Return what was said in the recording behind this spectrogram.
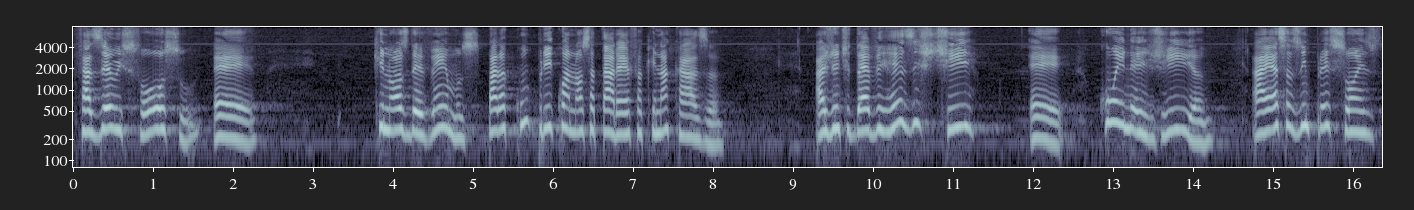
Fazer o esforço é, que nós devemos para cumprir com a nossa tarefa aqui na casa. A gente deve resistir é, com energia a essas impressões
